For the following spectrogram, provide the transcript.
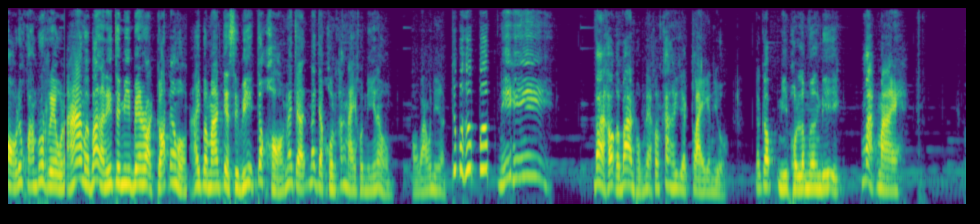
ออกด้วยความรวดเร็วนะอ่าเหมือนบ้านหลังนี้จะมีเบนรอดก็อตนะผมไอประมาณ 70 วิเจ้าของน่าจะน่าจะคนข้างในคนนี้นะผมขอวางไว้นี่ก่อนจึ๊บปึ๊บปึ๊บนี่ บ้านเขากับบ้านผมเนี่ยค่อนข้างที่จะไกลกันอยู่ แล้วก็มีพลเมืองดีอีกมากมายพ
